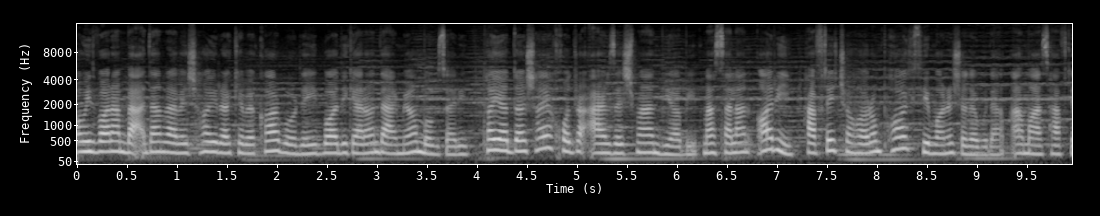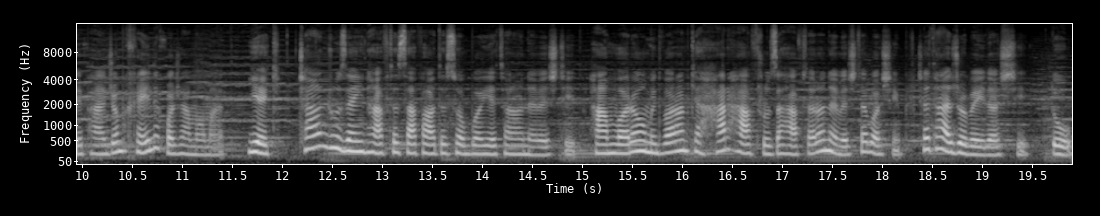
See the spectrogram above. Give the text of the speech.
امیدوارم بعدا روش هایی را که به کار برده اید با دیگران در میان بگذارید تا یادداشت های خود را ارزشمند بیابید. مثلا آری هفته چهارم پاک دیوانه شده بودم اما از هفته پنجم خیلی خوشم آمد. یک چند روز این هفته صفحات صبحگاهیتان را نوشتید؟ همواره امیدوارم که هر هفت روز هفته را نوشته باشیم. چه تجربه ای داشتید؟ دو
